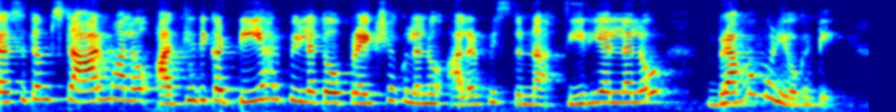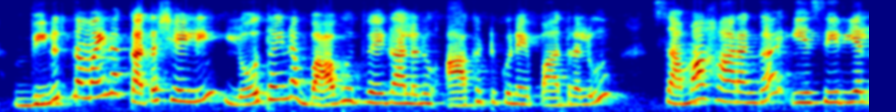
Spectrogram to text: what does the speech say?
ప్రస్తుతం స్టార్ మాలో అత్యధిక టీఆర్పీలతో ప్రేక్షకులను అలర్పిస్తున్న సీరియళ్ళలో బ్రహ్మముడి ఒకటి. వినూత్నమైన కథ శైలి లోతైన భావోద్వేగాలను ఆకట్టుకునే పాత్రలు సమాహారంగా ఈ సీరియల్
